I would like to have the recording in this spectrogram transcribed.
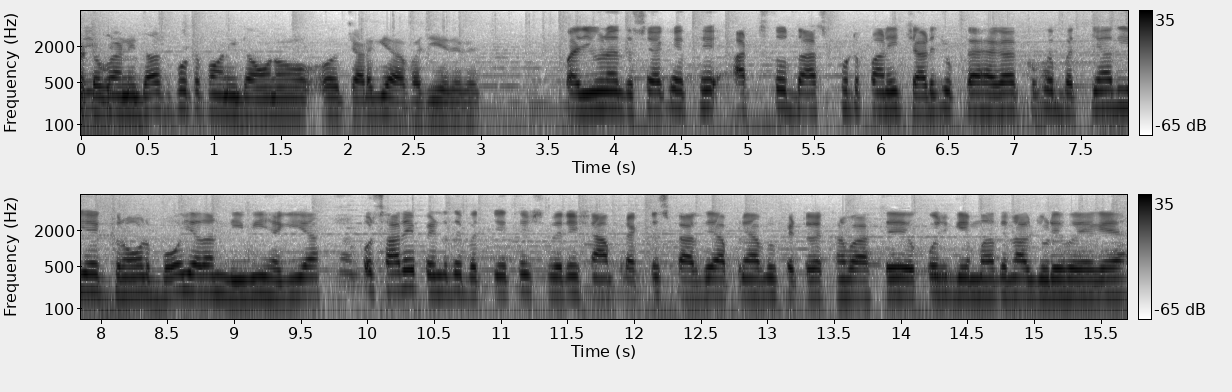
ਘੱਟੋ ਘੱਟ ਨਹੀਂ 10 ਫੁੱਟ ਪਾਣੀ ਡਾਊਨ ਉਹ ਚੜ ਗਿਆ ਭਾਜੀ ਇਹਦੇ ਵਿੱਚ। ਭਾਜੀ ਉਹਨਾਂ ਨੇ ਦੱਸਿਆ ਕਿ ਇੱਥੇ 8 ਤੋਂ 10 ਫੁੱਟ ਪਾਣੀ ਚੜ ਚੁੱਕਾ ਹੈਗਾ, ਕਿਉਂਕਿ ਬੱਚਿਆਂ ਦੀ ਇਹ ਗਰਾਊਂਡ ਬਹੁਤ ਜ਼ਿਆਦਾ ਨੀਵੀਂ ਹੈਗੀ ਆ ਔਰ ਸਾਰੇ ਪਿੰਡ ਦੇ ਬੱਚੇ ਇੱਥੇ ਸਵੇਰੇ ਸ਼ਾਮ ਪ੍ਰੈਕਟਿਸ ਕਰਦੇ ਆ, ਆਪਣੇ ਆਪ ਨੂੰ ਫਿੱਟ ਰੱਖਣ ਵਾਸਤੇ, ਕੁਝ ਗੇਮਾਂ ਦੇ ਨਾਲ ਜੁੜੇ ਹੋਏ ਹੈਗੇ ਆ।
